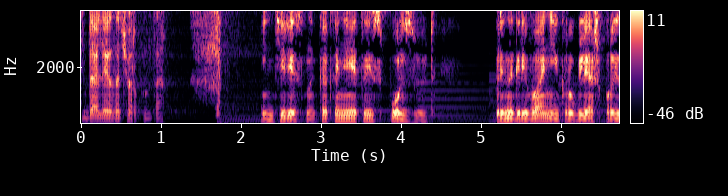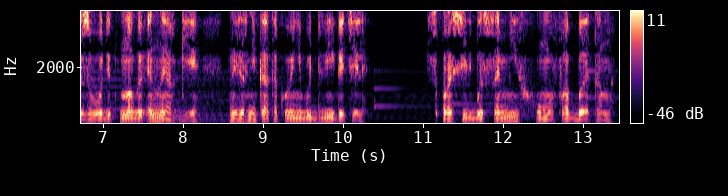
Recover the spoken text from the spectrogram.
далее зачеркнуто. Интересно, как они это используют? При нагревании кругляш производит много энергии, наверняка какой-нибудь двигатель. Спросить бы самих хумов об этом –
